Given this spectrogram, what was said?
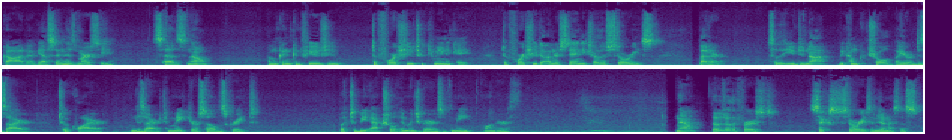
God, I guess, in his mercy, says, No, I'm going to confuse you to force you to communicate, to force you to understand each other's stories better, so that you do not become controlled by your desire to acquire and desire to make yourselves great, but to be actual image bearers of me on earth. Now, those are the first six stories in Genesis.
